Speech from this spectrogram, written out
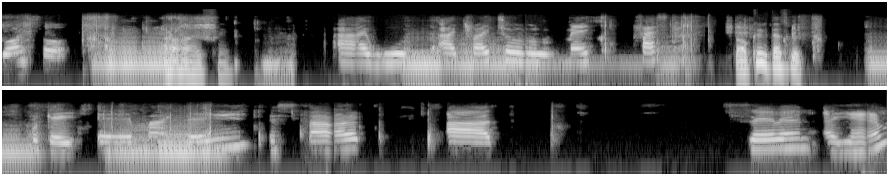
work, so Oh, I see. I would I try to make fast. Okay, that's good. Okay, uh, my day start at 7 a.m.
